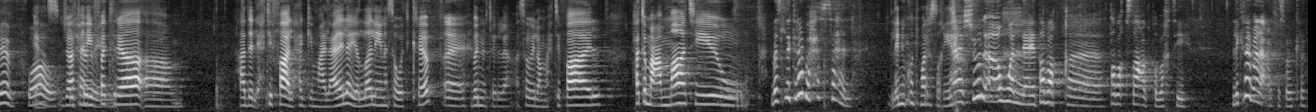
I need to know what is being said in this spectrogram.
كريب. wow. جاتني حلو يعني. هذا الاحتفال حقي مع العيلة. يلا لينا سوت كريب. إيه. بالنوتيلا أسوي لهم احتفال حتى مع عماتي و... بس الكريب أحس سهل. لأني كنت مرة صغيرة. آه شو الأول يعني طبق طبق صعب طبختيه؟ الكريب أنا أعرف أسوي كريب.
